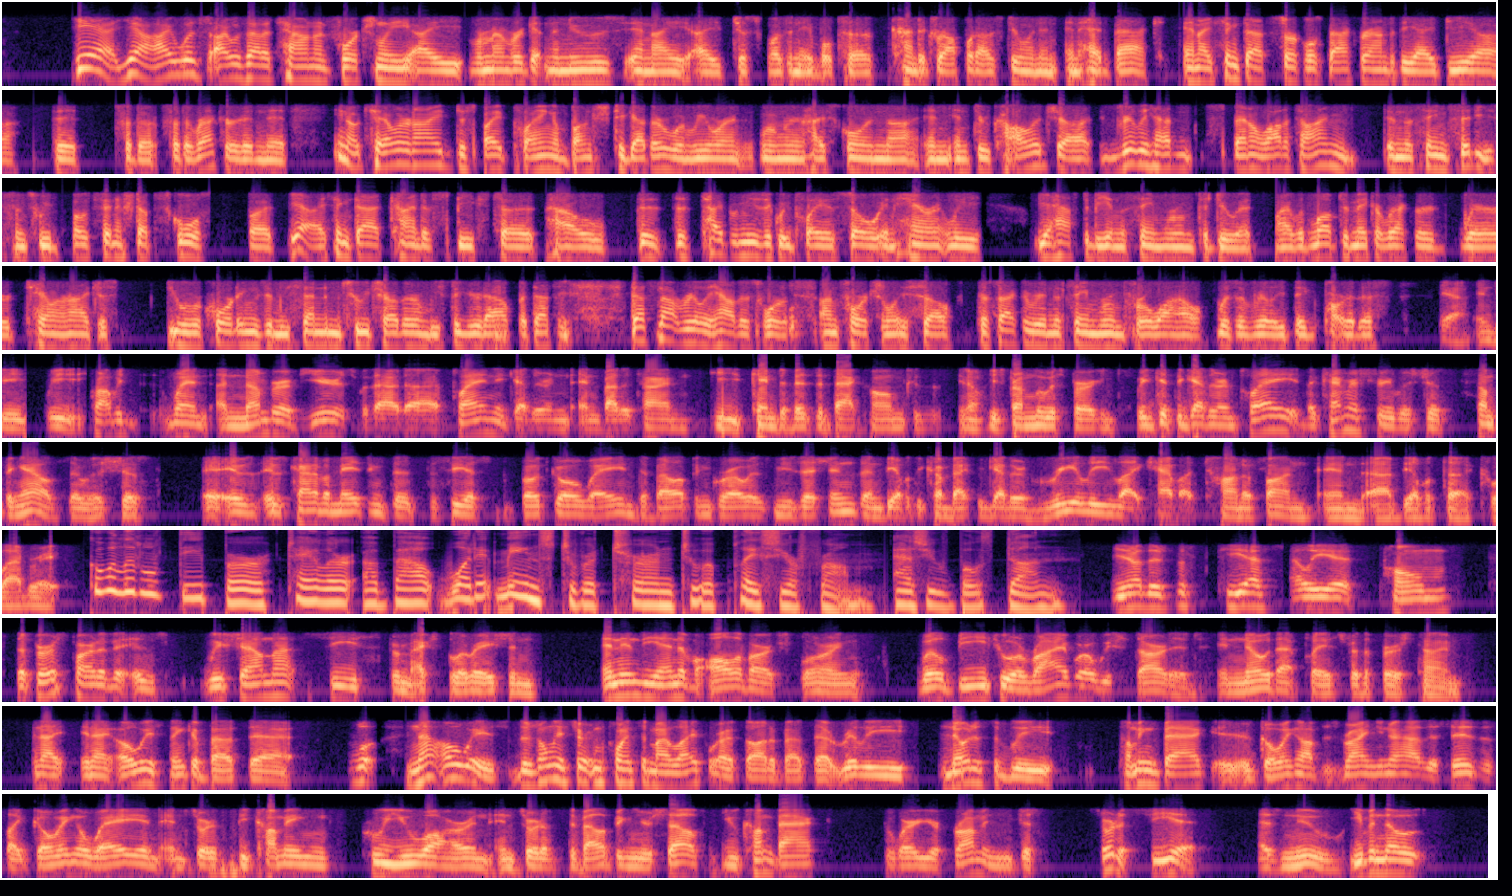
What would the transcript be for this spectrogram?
Yeah, yeah. I was I was out of town. Unfortunately, I remember getting the news, and I, I just wasn't able to kind of drop what I was doing and, and head back. And I think that circles back around to the idea that for the for the record, and that you know Taylor and I, despite playing a bunch together when we were in, when we were in high school and uh, and, and through college, uh, really hadn't spent a lot of time in the same city since we both finished up school. But yeah, I think that kind of speaks to how the the type of music we play is so inherently you have to be in the same room to do it. I would love to make a record where Taylor and I just do recordings and we send them to each other and we figure it out, but that's that's not really how this works, unfortunately. So the fact that we we're in the same room for a while was a really big part of this. Yeah, indeed. We probably went a number of years without uh, playing together, and, and by the time he came to visit back home, because you know he's from Lewisburg, and we'd get together and play. The chemistry was just something else. It was just it was it was kind of amazing to to see us both go away and develop and grow as musicians and be able to come back together and really like have a ton of fun and uh, be able to collaborate. Go a little deeper, Taylor, about what it means to return to a place you're from, as you've both done. You know, there's this T.S. Eliot poem. The first part of it is, "We shall not cease from exploration, and in the end of all of our exploring." Will be to arrive where we started and know that place for the first time and I and I always think about that. Well, not always. There's only certain points in my life where I thought about that really noticeably. Coming back, uh, going off, Ryan, you know how this is. It's like going away and, and sort of becoming who you are and, and sort of developing yourself. You come back to where you're from and you just sort of see it as new, even though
